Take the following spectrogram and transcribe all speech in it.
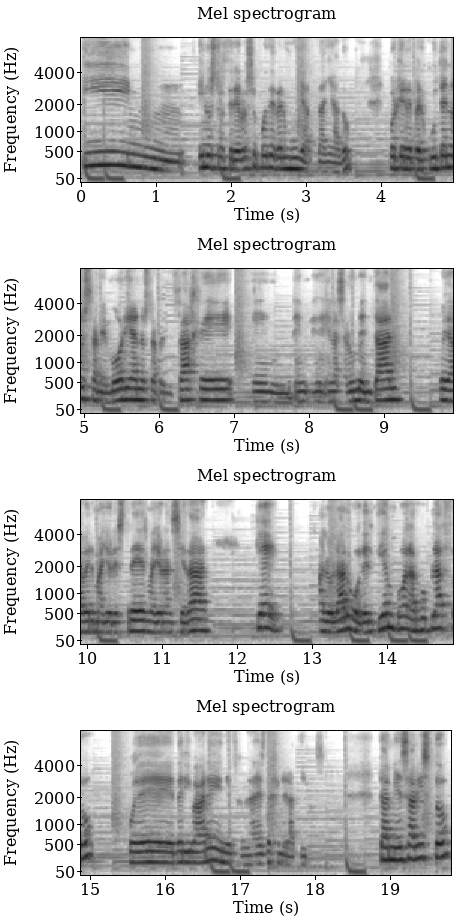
y, nuestro cerebro se puede ver muy dañado porque repercute en nuestra memoria, en nuestro aprendizaje, en, la salud mental, puede haber mayor estrés, mayor ansiedad, que a lo largo del tiempo, a largo plazo, puede derivar en enfermedades degenerativas. También se ha visto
